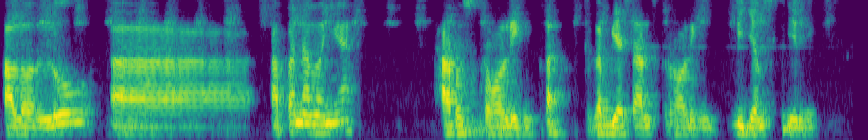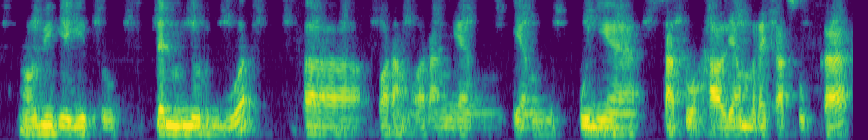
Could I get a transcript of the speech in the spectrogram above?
kalau lu eh, apa namanya harus scrolling ah, kebiasaan scrolling di jam segini lebih kayak gitu dan menurut gua eh, orang-orang yang yang punya satu hal yang mereka suka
